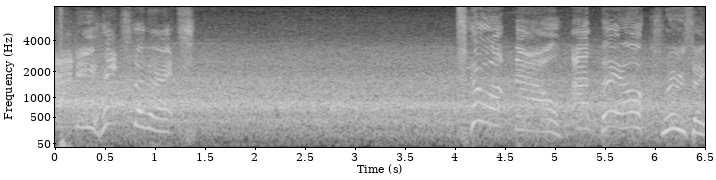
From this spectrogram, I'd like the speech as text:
And he hits the net! Two up now, and they are cruising.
